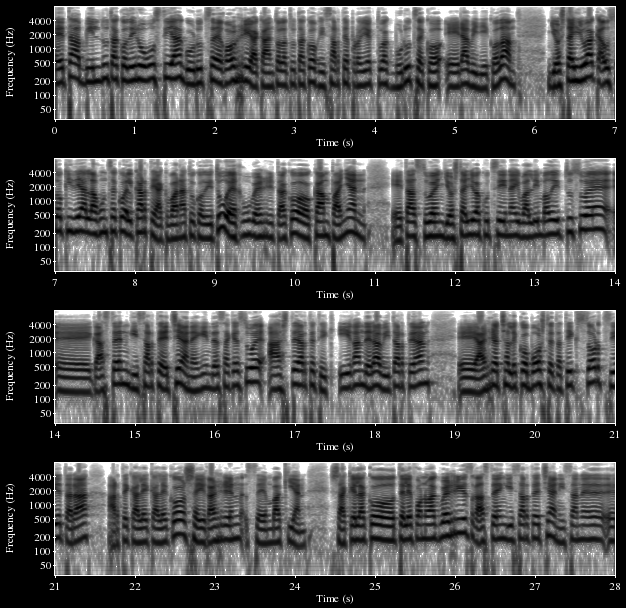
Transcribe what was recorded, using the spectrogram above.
eta bildutako diru guztia gurutze egorriak antolatutako gizarte proiektuak burutzeko erabiliko da. Jostailuak auzokidea laguntzeko elkarteak banatuko ditu egu berritako kanpainan eta zuen jostailuak utzi nahi baldin badituzue, e, gazten gizarte etxean egin dezakezue, aste artetik igandera bitartean, e, arriatxaleko bostetatik sortzietara artekalekaleko seigarren zenbakian. Sakelako telefonoak berriz, gazteen gizartetxean izan e, e,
